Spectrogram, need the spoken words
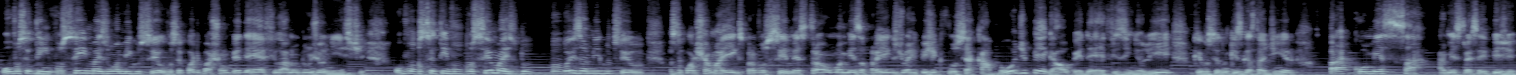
Ou você tem você e mais um amigo seu. Você pode baixar um PDF lá no Dungeonist. Ou você tem você mais dois amigos seus. Você pode chamar eles para você mestrar uma mesa para eles de um RPG que você acabou de pegar o PDFzinho ali, porque você não quis gastar dinheiro, para começar a mestrar esse RPG.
